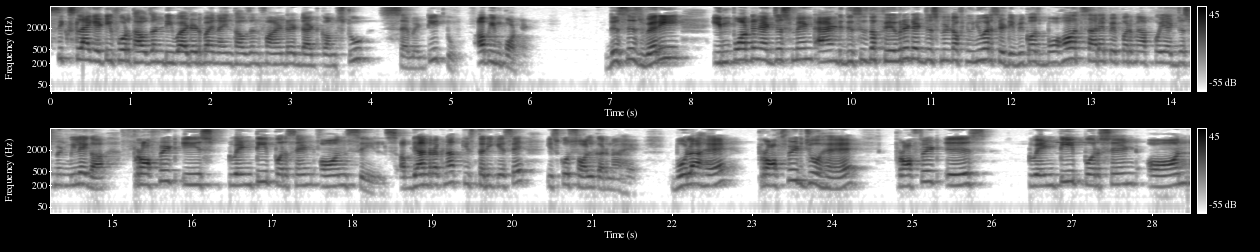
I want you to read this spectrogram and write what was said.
six lakh eighty four thousand divided by nine thousand five hundred that comes to seventy two अब important this is very important adjustment and this is the favourite adjustment of university because बहुत सारे पेपर में आपको ये एडजस्टमेंट मिलेगा profit is twenty percent on sales अब ध्यान रखना किस तरीके से इसको सॉल्व करना है। बोला है प्रॉफिट जो है profit is twenty percent on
